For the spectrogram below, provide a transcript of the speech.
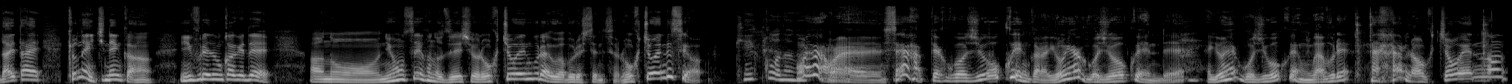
大体去年1年間インフレのおかげであの日本政府の税収は6兆円ぐらい上振れしてるんですよ6兆円ですよ。結構長い。これ1850億円から450億円で、はい、450億円上振れ 6兆円の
